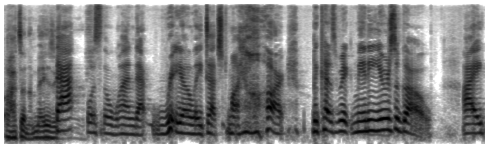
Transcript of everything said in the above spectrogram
Oh, that's an amazing. That verse. was the one that really touched my heart because Rick, many years ago, I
